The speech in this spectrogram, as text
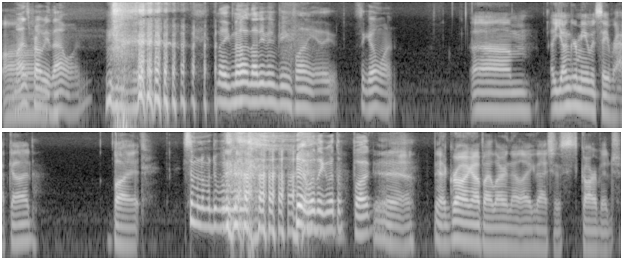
Mine's probably Um, that one. Like, no, not even being funny. Like, it's a good one. Um, a younger me would say Rap God, but Some of them. what, like, what the fuck? yeah, yeah. Growing up, I learned that like that's just garbage.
